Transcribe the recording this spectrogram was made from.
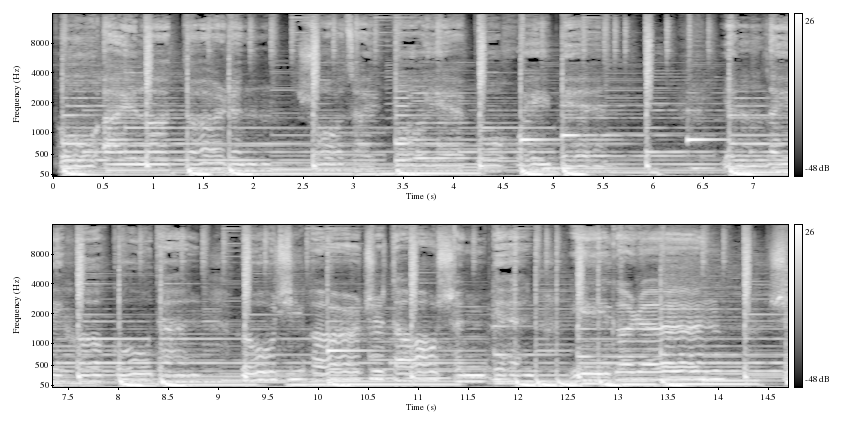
不爱了的人，说再多也不会变。眼泪和孤单如期而至到身边，一个人失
